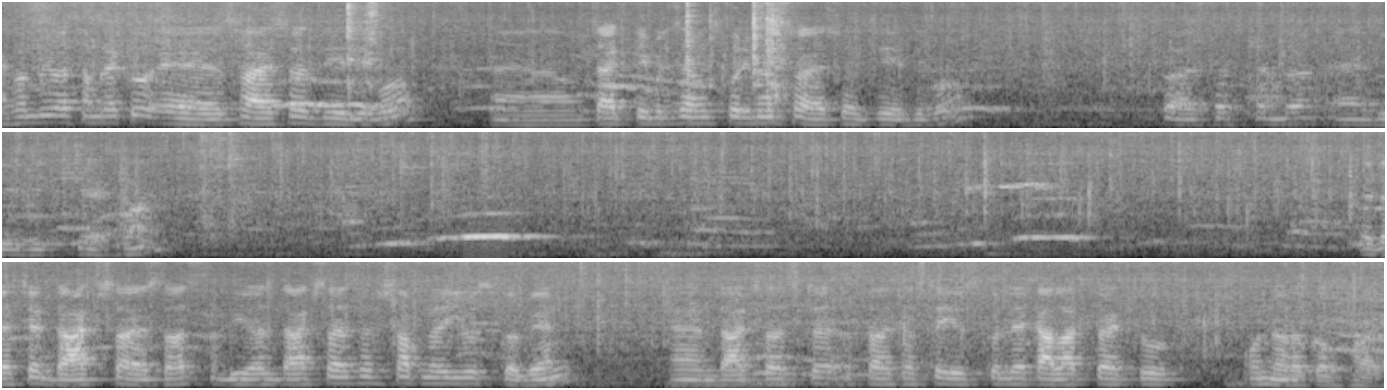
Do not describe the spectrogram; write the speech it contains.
এখন বিবাস আমরা একটু সয়া সস দিয়ে দেবো। চার টেবিল চামচ পরিমাণ সয়া সস দিয়ে দেবো। সয়া সসটা আমরা দিয়ে দিচ্ছি এখন। এটা হচ্ছে dark soy sauce because dark soy সসটা আপনারা ইউজ করবেন। ডার্ক সসটা সয়া সসটা ইউজ করলে কালারটা একটু অন্যরকম হয়।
